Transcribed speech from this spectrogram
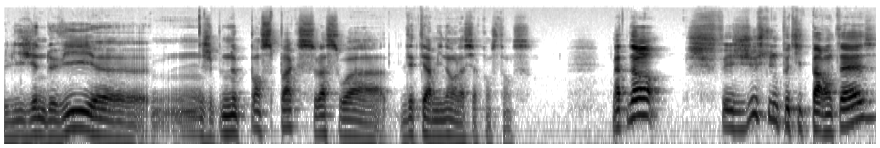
l'hygiène de vie, je ne pense pas que cela soit déterminant la circonstance. Maintenant, je fais juste une petite parenthèse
